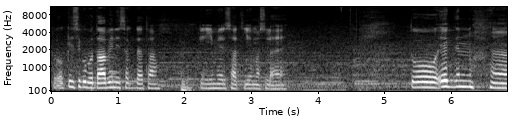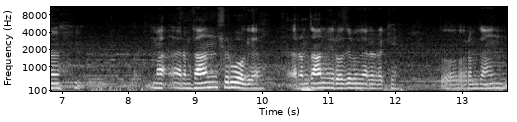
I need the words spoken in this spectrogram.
تو کسی کو بتا بھی نہیں سکتا تھا کہ یہ میرے ساتھ یہ مسئلہ ہے۔ تو ایک دن رمضان شروع ہو گیا۔ رمضان میں روزے وغیرہ رکھے۔ تو رمضان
